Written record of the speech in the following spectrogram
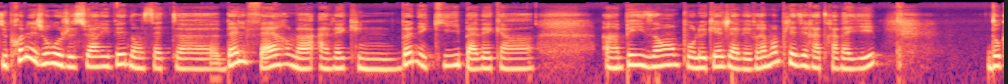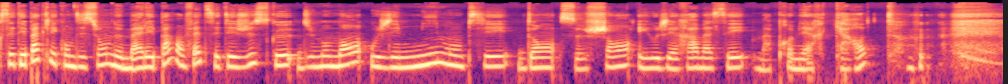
Du premier jour où je suis arrivée dans cette euh, belle ferme avec une bonne équipe, avec un, un paysan pour lequel j'avais vraiment plaisir à travailler. Donc c'était pas que les conditions ne m'allaient pas en fait, c'était juste que du moment où j'ai mis mon pied dans ce champ et où j'ai ramassé ma première carotte,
